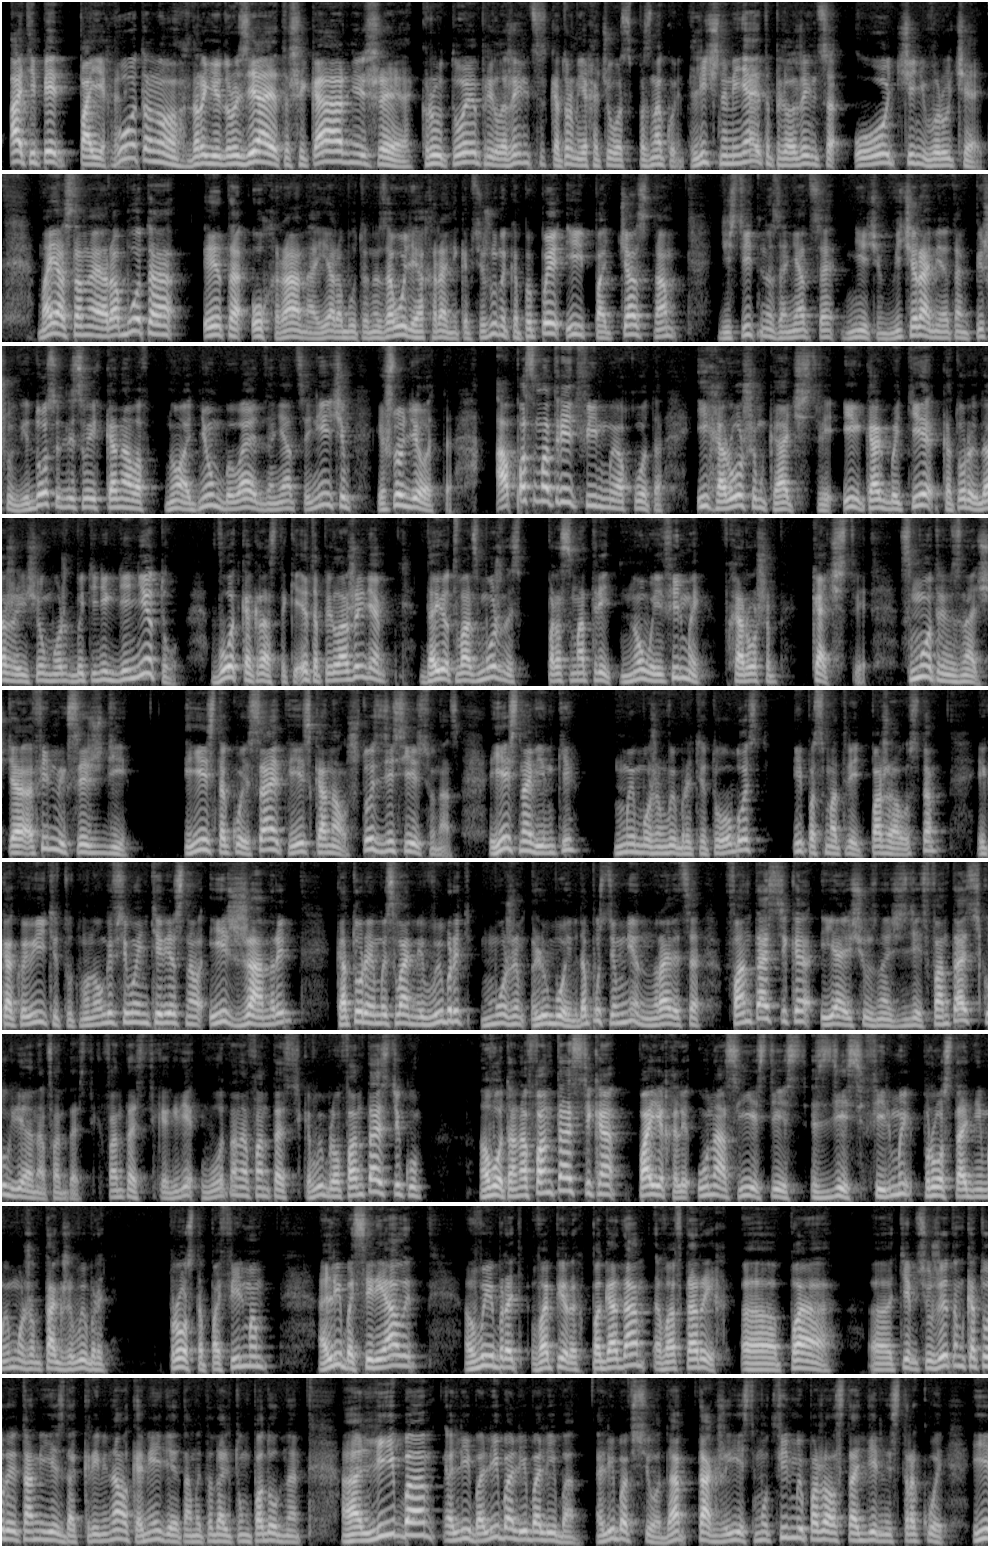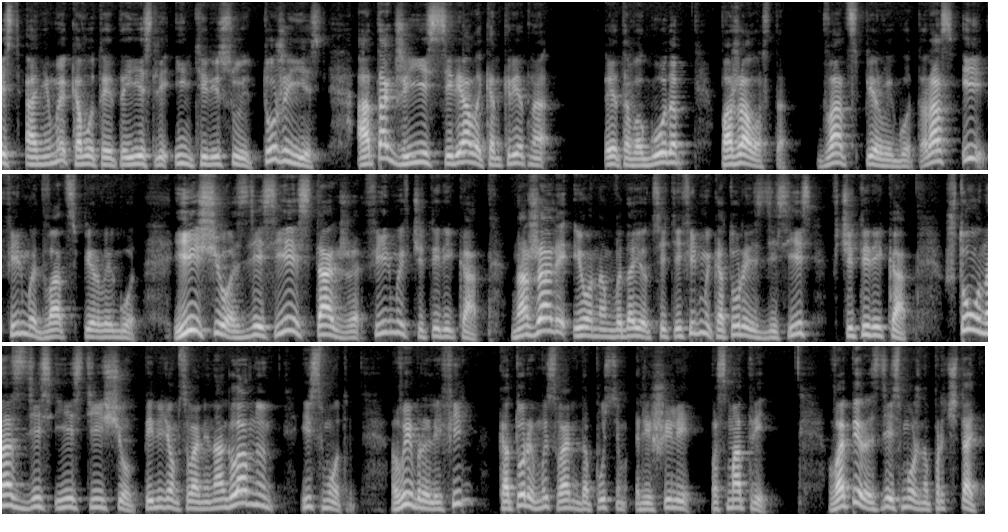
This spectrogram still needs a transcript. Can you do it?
А теперь поехали. Вот оно, дорогие друзья, это шикарнейшее, крутое приложение, с которым я хочу вас познакомить. Лично меня это приложение очень выручает. Моя основная работа это охрана. Я работаю на заводе, охранником сижу на КПП и подчас там действительно заняться нечем. Вечерами я там пишу видосы для своих каналов, ну а днем бывает заняться нечем. И что делать-то? А посмотреть фильмы охота и хорошем качестве, и как бы те, которых даже еще, может быть, и нигде нету. Вот как раз-таки это приложение дает возможность просмотреть новые фильмы в хорошем качестве. Смотрим, значит, Filmix HD. Есть такой сайт, есть канал. Что здесь есть у нас? Есть новинки. Мы можем выбрать эту область и посмотреть, пожалуйста. И как вы видите, тут много всего интересного. Есть жанры которые мы с вами выбрать можем любой. Допустим, мне нравится фантастика, я ищу, значит, здесь фантастику. Где она фантастика? Фантастика где? Вот она фантастика. Выбрал фантастику. А вот она фантастика. Поехали. У нас есть, есть здесь фильмы. Просто одни мы можем также выбрать просто по фильмам. Либо сериалы выбрать, во-первых, по годам, во-вторых, э, по тем сюжетам, которые там есть, да, криминал, комедия там и так далее тому подобное. А, либо, либо, либо, либо, либо, либо все, да. Также есть мультфильмы, пожалуйста, отдельной строкой. Есть аниме, кого-то это, если интересует, тоже есть. А также есть сериалы конкретно этого года, пожалуйста. 21 год раз и фильмы 21 год. И еще здесь есть также фильмы в 4К. Нажали и он нам выдает все те фильмы, которые здесь есть в 4К. Что у нас здесь есть еще? Перейдем с вами на главную и смотрим. Выбрали фильм, который мы с вами, допустим, решили посмотреть. Во-первых, здесь можно прочитать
